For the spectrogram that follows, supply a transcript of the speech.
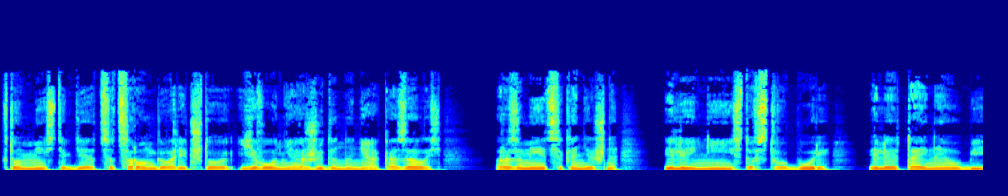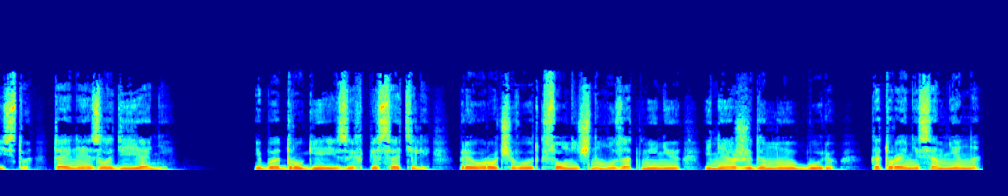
В том месте, где Цицерон говорит, что его неожиданно не оказалось, разумеется, конечно, или неистовство бури, или тайное убийство, тайное злодеяние, ибо другие из их писателей приурочивают к солнечному затмению и неожиданную бурю, которая, несомненно,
